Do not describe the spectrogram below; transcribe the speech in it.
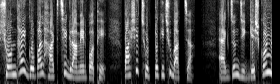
সন্ধ্যায় গোপাল হাঁটছে গ্রামের পথে, পাশে ছোট্ট কিছু বাচ্চা। একজন জিজ্ঞেস করল,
